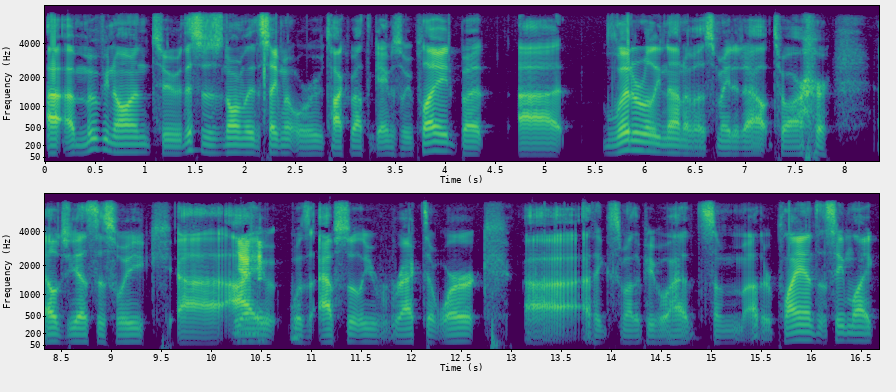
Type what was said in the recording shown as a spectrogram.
uh, uh, moving on to this is normally the segment where we talk about the games we played, but uh, literally none of us made it out to our LGS this week. Uh, I was absolutely wrecked at work. Uh, I think some other people had some other plans, it seemed like,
